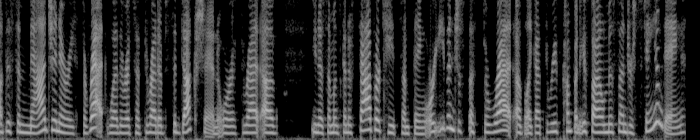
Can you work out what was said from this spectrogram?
of this imaginary threat, whether it's a threat of seduction or a threat of you know, someone's going to fabricate something, or even just the threat of like a Three's Company style misunderstanding,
